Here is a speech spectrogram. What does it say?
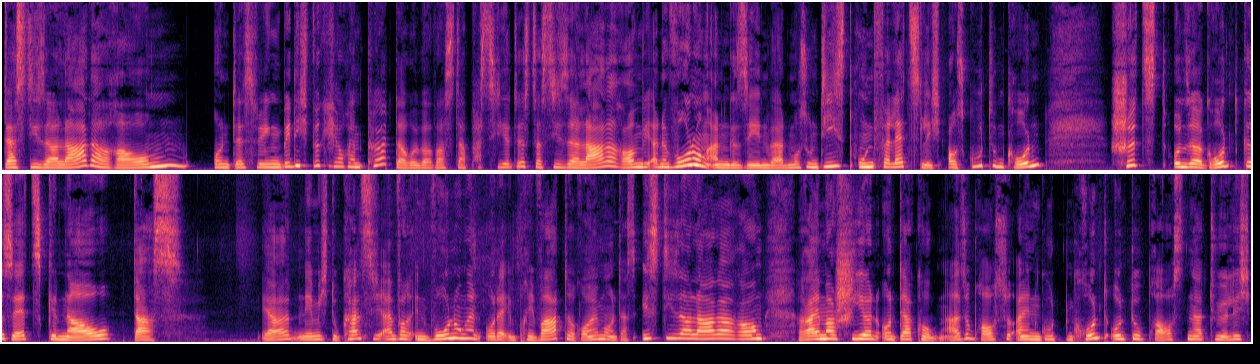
dass dieser Lagerraum Und deswegen bin ich wirklich auch empört darüber, was da passiert ist, dass dieser Lagerraum wie eine Wohnung angesehen werden muss. Und die ist unverletzlich. Aus gutem Grund schützt unser Grundgesetz genau das. Ja, nämlich du kannst dich einfach in Wohnungen oder in private Räume, und das ist dieser Lagerraum, reinmarschieren und da gucken. Also brauchst du einen guten Grund und du brauchst natürlich,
